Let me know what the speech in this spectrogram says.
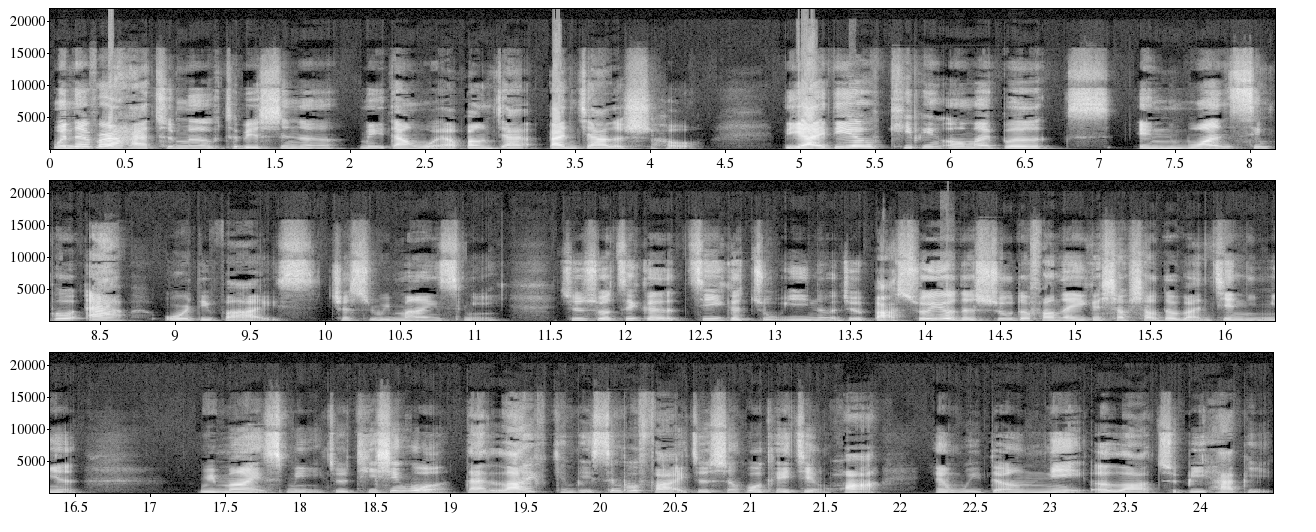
Whenever I had to move，特别是呢，每当我要搬家搬家的时候，the idea of keeping all my books in one simple app or device just reminds me，就是说这个这个主意呢，就把所有的书都放在一个小小的软件里面，reminds me 就提醒我 that life can be simplified，就是生活可以简化，and we don't need a lot to be happy，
